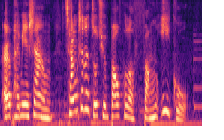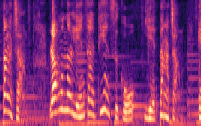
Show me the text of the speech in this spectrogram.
而盘面上强势的族群包括了防疫股大涨，然后呢连带电子股也大涨。哎，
